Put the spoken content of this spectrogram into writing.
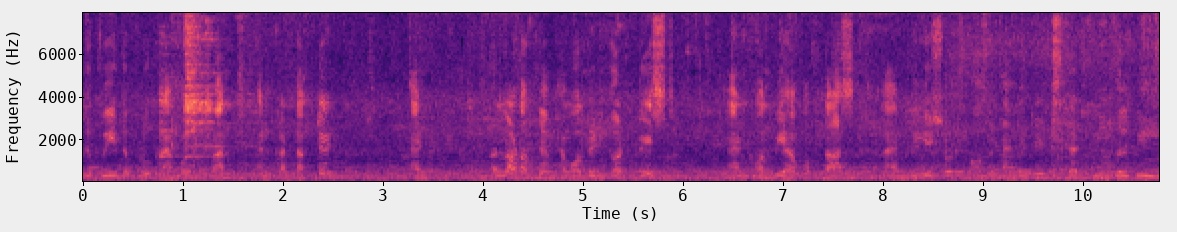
the way the program was run and conducted, and a lot of them have already got placed. And on behalf of Task, I am reassuring all the candidates that we will be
